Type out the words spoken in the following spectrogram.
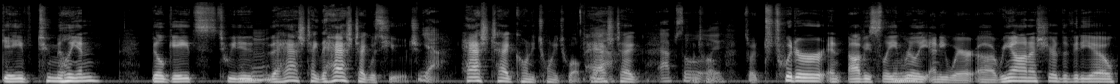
gave two million. Bill Gates tweeted the hashtag. The hashtag was huge. Yeah. Hashtag Kony 2012. Hashtag absolutely. So Twitter and obviously and mm-hmm. really anywhere. Uh, Rihanna shared the video.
